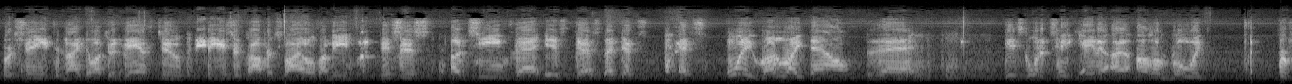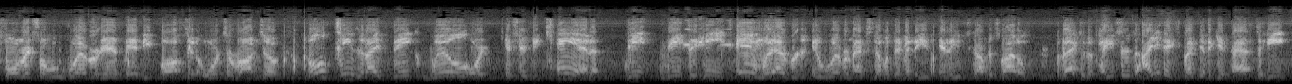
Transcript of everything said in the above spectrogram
We're seeing it tonight. They want to advance to the Eastern Conference Finals. I mean, this is a team that is that's that, that's that's on a run right now that is going to take a, a, a heroic performance from whoever it is, maybe Boston or Toronto. Both teams that I think will, or excuse me, can beat beat the Heat and whatever whoever matches up with them in the, in the Eastern Conference Finals. But back to the Pacers, I didn't expect them to get past the Heat.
